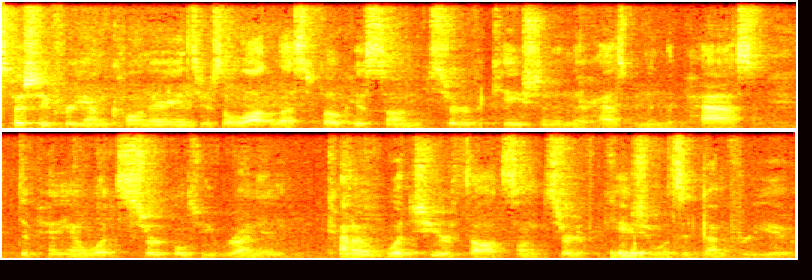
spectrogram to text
especially for young culinarians, there's a lot less focus on certification than there has been in the past, depending on what circles you run in. Kind of, what's your thoughts on certification? What's it done for you?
